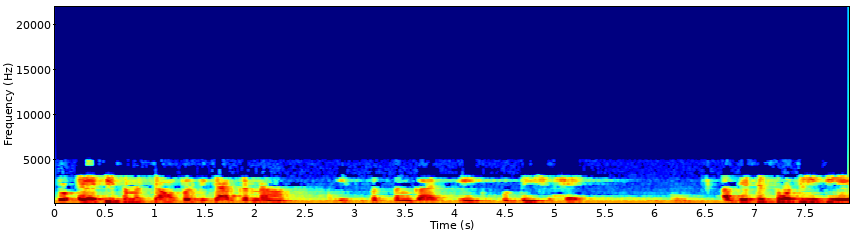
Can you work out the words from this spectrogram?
तो ऐसी समस्याओं पर विचार करना इस सत्संग का एक उद्देश्य है। अब जैसे सोच लीजिए,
